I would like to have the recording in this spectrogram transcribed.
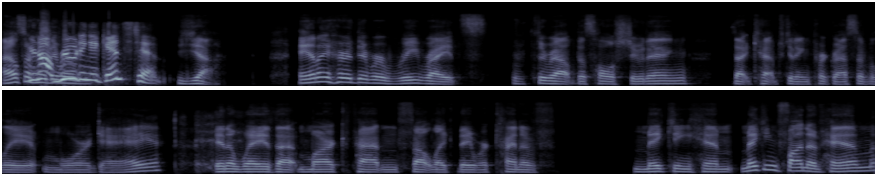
I also you're not there were- rooting against him. yeah and I heard there were rewrites throughout this whole shooting that kept getting progressively more gay in a way that Mark Patton felt like they were kind of making him making fun of him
